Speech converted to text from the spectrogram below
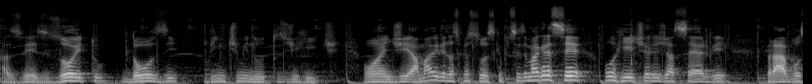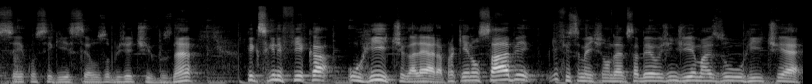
às vezes 8, 12, 20 minutos de HIT. Onde a maioria das pessoas que precisam emagrecer, o HIT ele já serve para você conseguir seus objetivos, né? O que, que significa o HIT, galera? Para quem não sabe, dificilmente não deve saber hoje em dia, mas o HIT é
